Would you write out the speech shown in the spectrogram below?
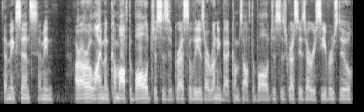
if that makes sense. I mean, our, our alignment come off the ball just as aggressively as our running back comes off the ball, just as aggressively as our receivers do.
